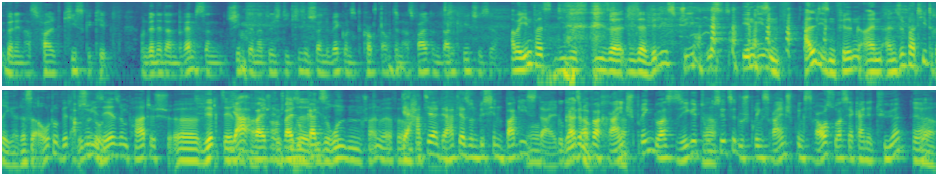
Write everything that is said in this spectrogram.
über den Asphalt Kies gekippt. Und wenn er dann bremst, dann schiebt er natürlich die Kieselsteine weg und kommt auf den Asphalt und dann quietscht es ja. Aber jedenfalls, dieses, dieser, dieser Willis Jeep ist in diesen, all diesen Filmen ein, ein Sympathieträger. Das Auto wird irgendwie Absolut. sehr sympathisch, äh, wirkt sehr Ja, weil- sympathisch durch weil du diese, kannst- diese runden Scheinwerfer. Der hat ja, der hat ja so ein bisschen Buggy-Style. Du Ja, kannst genau. einfach reinspringen, du hast Segeltuchsitze, du springst rein, springst raus, du hast ja keine Türen. Ja. Ja.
